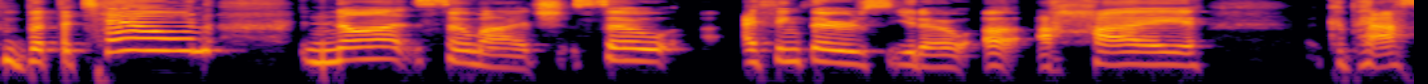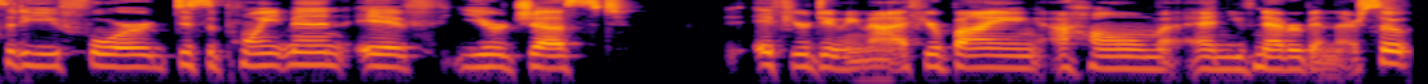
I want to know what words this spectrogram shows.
but the town, not so much. So I think there's you know a, a high capacity for disappointment if you're just if you're doing that, if you're buying a home and you've never been there. So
